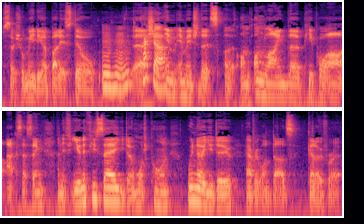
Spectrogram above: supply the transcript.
social media, but it's still Mm-hmm. uh, Pressure. Im- image that's uh, on online that people are accessing. And if even if you say you don't watch porn, we know you do. Everyone does. Get over it.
